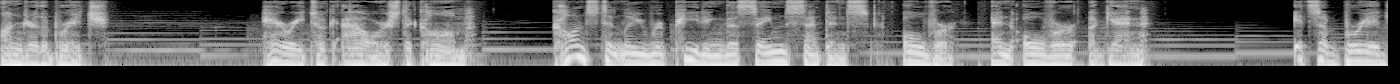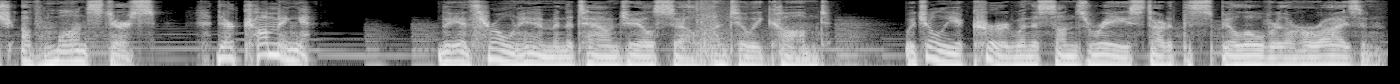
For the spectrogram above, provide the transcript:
under the bridge? Harry took hours to calm, constantly repeating the same sentence over and over again. It's a bridge of monsters. They're coming. They had thrown him in the town jail cell until he calmed, which only occurred when the sun's rays started to spill over the horizon.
